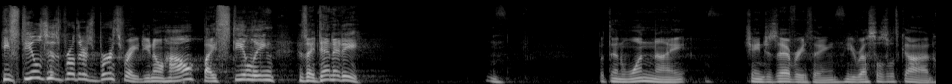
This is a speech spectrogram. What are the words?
He steals his brother's birthright. Do you know how? By stealing his identity. But then one night changes everything. He wrestles with God.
